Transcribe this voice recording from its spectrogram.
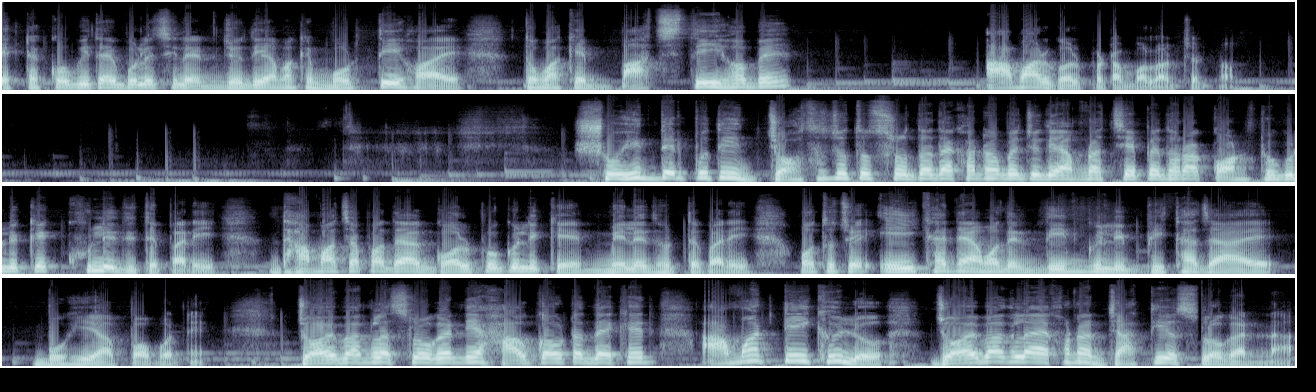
একটা কবিতায় বলেছিলেন, যদি আমাকে মরতেই হয়, তোমাকে বাঁচতেই হবে আমার গল্পটা বলার জন্য। শহীদদের প্রতি যথাযথ শ্রদ্ধা দেখানো হবে যদি আমরা চেপে ধরা কণ্ঠগুলিকে খুলে দিতে পারি, ধামাচাপা দেওয়া গল্পগুলিকে মেলে ধরতে পারি। অথচ এইখানে আমাদের দিনগুলি বৃথা যায় বহিয়া পবনে। জয় বাংলা স্লোগান নিয়ে হাউকাউটা দেখেন, আমার টেক হইল, জয় বাংলা এখন আর জাতীয় স্লোগান না।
